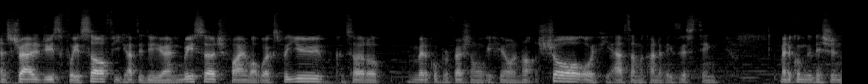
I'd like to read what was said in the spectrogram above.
and strategies for yourself. You have to do your own research, find what works for you, consult a medical professional if you're not sure or if you have some kind of existing medical condition,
